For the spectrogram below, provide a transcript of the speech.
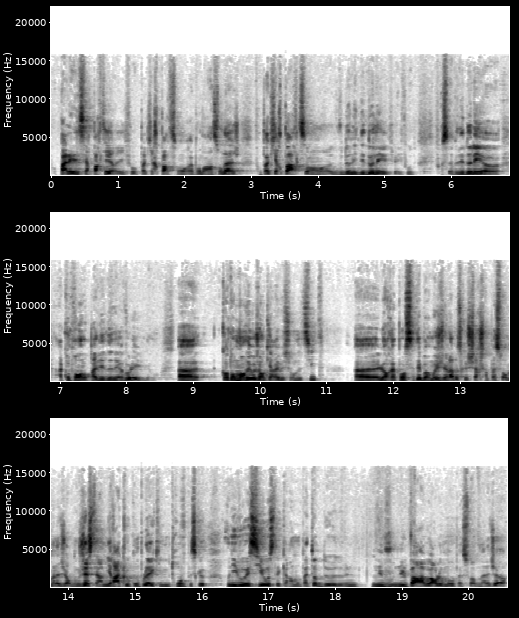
faut pas les laisser repartir. Il faut pas qu'ils repartent sans répondre à un sondage. Il faut pas qu'ils repartent sans vous donner des données. Il faut, des données euh, à comprendre, pas des données à voler, évidemment. Euh, quand on demandait aux gens qui arrivaient sur notre site, euh, leur réponse c'était bah, Moi je viens là parce que je cherche un password manager. Donc, c'était un miracle complet qu'ils nous trouvent, parce qu'au niveau SEO, c'était carrément pas top de, nulle part avoir le mot password manager.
